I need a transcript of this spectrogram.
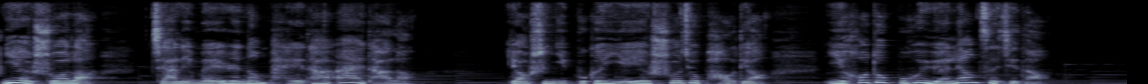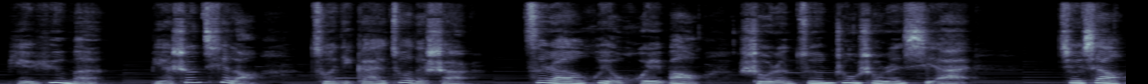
你也说了，家里没人能陪他爱他了。要是你不跟爷爷说就跑掉，以后都不会原谅自己的。别郁闷，别生气了，做你该做的事儿，自然会有回报，受人尊重，受人喜爱。”就像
